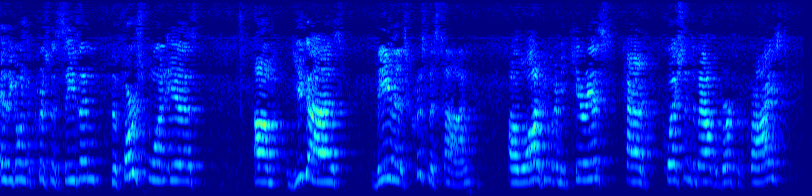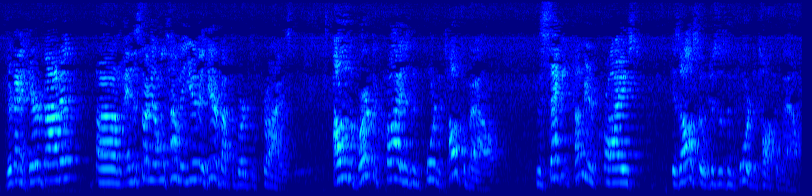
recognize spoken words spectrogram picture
as we go into the Christmas season. The first one is um, you guys, being that it's Christmas time, a lot of people are going to be curious, have questions about the birth of Christ. They're going to hear about it. Um, and it's not the only time of the year they hear about the birth of Christ. Although the birth of Christ is important to talk about, the second coming of Christ is also just as important to talk about.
